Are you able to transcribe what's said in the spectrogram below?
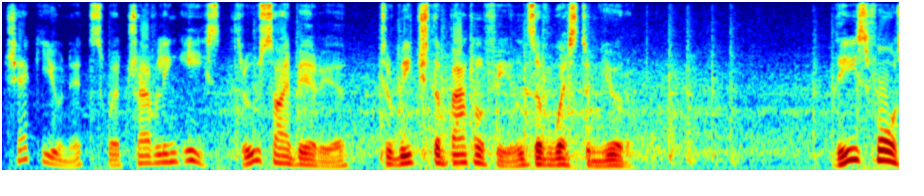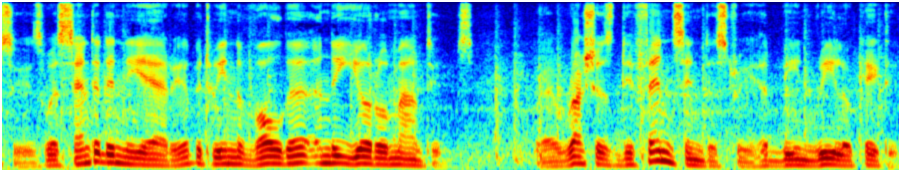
Czech units were traveling east through Siberia to reach the battlefields of Western Europe. These forces were centered in the area between the Volga and the Ural Mountains, where Russia's defense industry had been relocated.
